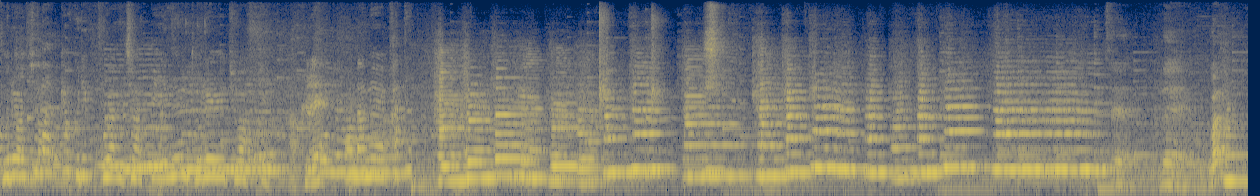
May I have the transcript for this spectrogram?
도래일 초등학교 그리고 고양 중학교에는 도래일 중학교. 아 그래? 어, 나는 같은 셋 넷 원.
